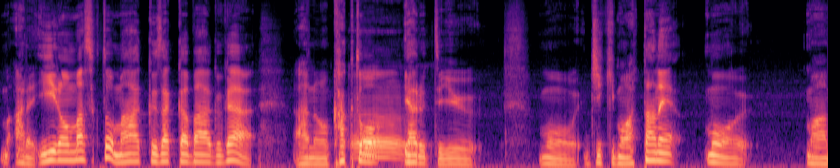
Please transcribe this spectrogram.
も、あれ、イーロン・マスクとマーク・ザッカーバーグが、あの、格闘やるっていう、もう時期もあったね。もう、まあ、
